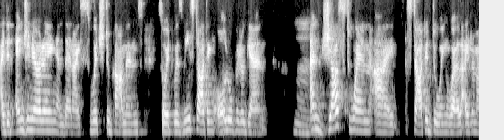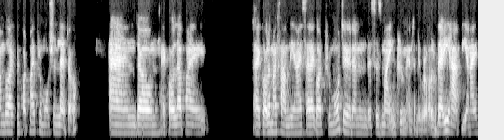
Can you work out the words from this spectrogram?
I did engineering and then I switched to garments. So it was me starting all over again. Hmm. And just when I started doing well, I remember I got my promotion letter and um, I called up my I called up my family and I said I got promoted and this is my increment and they were all very happy and I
